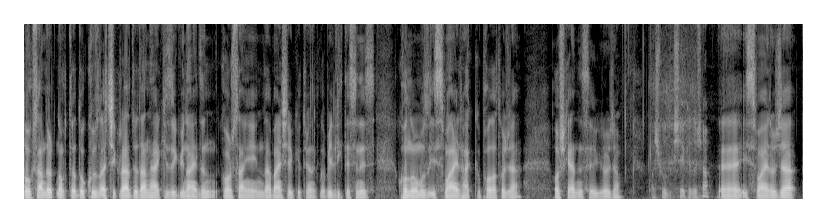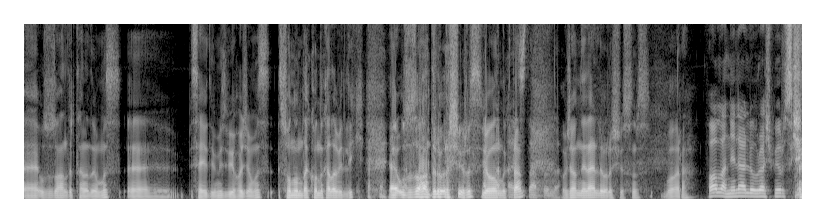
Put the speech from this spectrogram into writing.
94.9 Açık Radyo'dan herkese günaydın. Korsan yayında ben Şevket Uyanık'la birliktesiniz. Konuğumuz İsmail Hakkı Polat Hoca. Hoş geldin sevgili hocam. Hoş bulduk Şevket Hocam. Ee, İsmail Hoca e, uzun zamandır tanıdığımız, e, sevdiğimiz bir hocamız. Sonunda konuk alabildik. Yani uzun zamandır uğraşıyoruz yoğunluktan. Estağfurullah. Hocam nelerle uğraşıyorsunuz bu ara? Valla nelerle uğraşmıyoruz ki.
